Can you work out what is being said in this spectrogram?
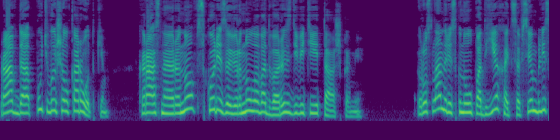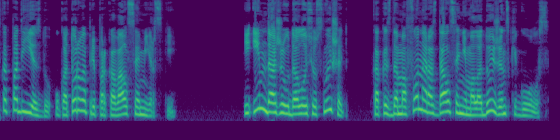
Правда, путь вышел коротким. Красная Рено вскоре завернула во дворы с девятиэтажками. Руслан рискнул подъехать совсем близко к подъезду, у которого припарковался Мирский. И им даже удалось услышать, как из домофона раздался немолодой женский голос.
